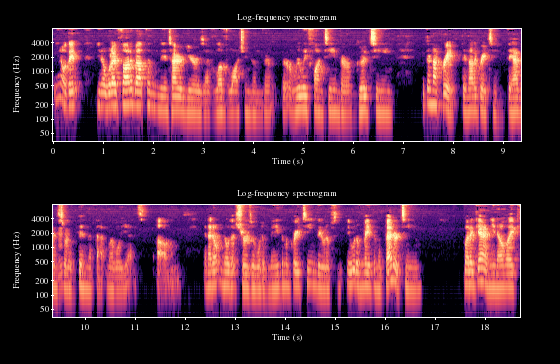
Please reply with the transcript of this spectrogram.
you know, they, you know, what I've thought about them the entire year is I've loved watching them. They're they're a really fun team. They're a good team, but they're not great. They're not a great team. They haven't Mhm. sort of been at that level yet. Um, and I don't know that Scherzer would have made them a great team. They would have it would have made them a better team. But again, you know, like,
